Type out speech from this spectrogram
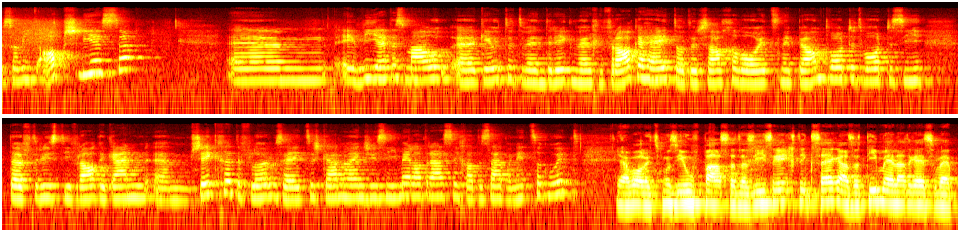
so weit abschließen. Ähm, wie jedes Mal äh, gilt, wenn ihr irgendwelche Fragen habt oder Sachen, die jetzt nicht beantwortet worden sind, dürft ihr uns die Fragen gerne ähm, schicken. Der Fleur sagt sonst gerne noch unsere E-Mail-Adresse. Ich kann das eben nicht so gut. Jawohl, jetzt muss ich aufpassen, dass ich es richtig sage. Also die E-Mail-Adresse wäre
